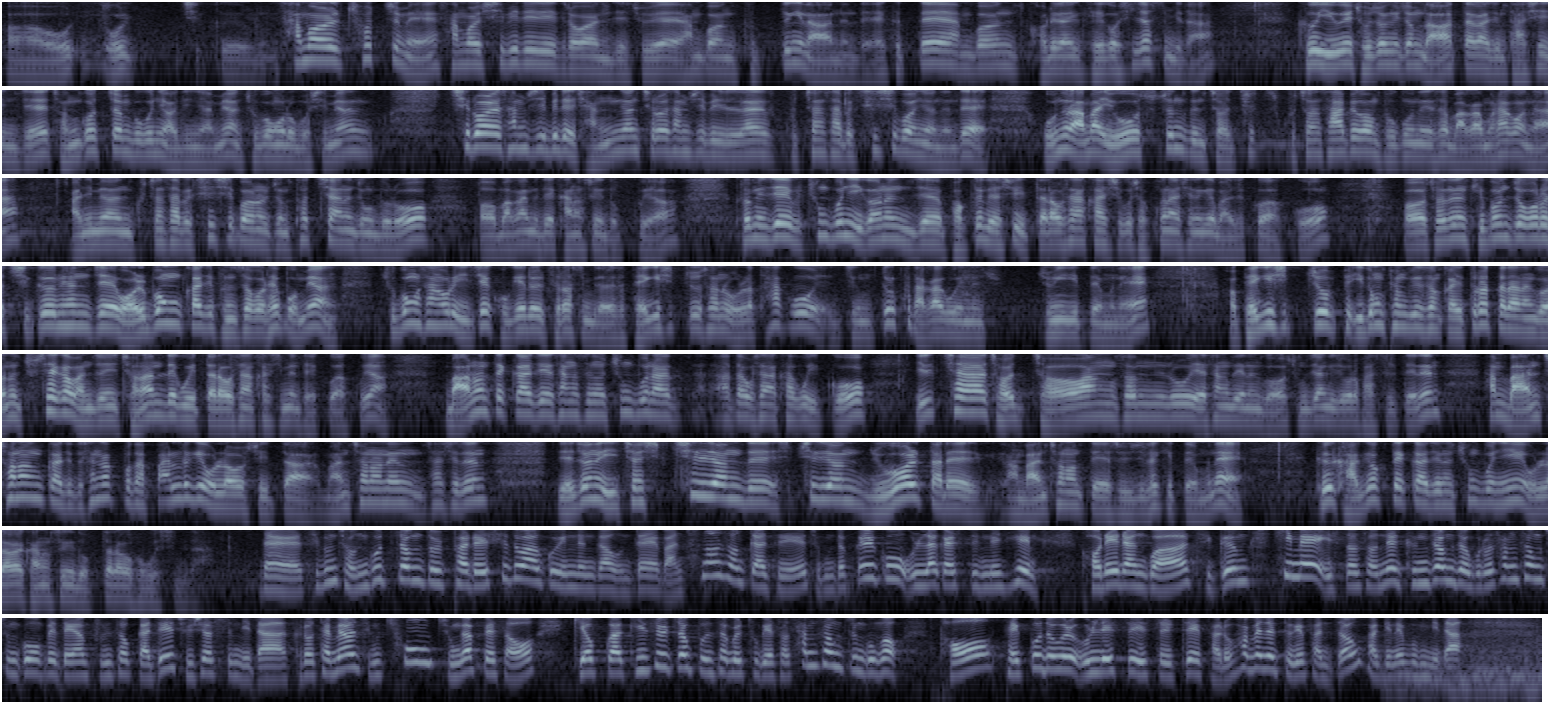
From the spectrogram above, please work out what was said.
어, 올, 올 지금 3월 초쯤에 3월 11일이 들어간 이제 주에 한번 급등이 나왔는데 그때 한번 거래량이 계거 실렸습니다. 그 이후에 조정이 좀 나왔다가 지금 다시 이제 전고점 부근이 어디냐면 주봉으로 보시면 7월 31일 작년 7월 31일 날 9,470원이었는데 오늘 아마 요 수준 근처 9,400원 부근에서 마감을 하거나 아니면 9,470원을 좀 터치하는 정도로 어, 마감이 될 가능성이 높고요. 그럼 이제 충분히 이거는 이제 벗겨낼 수 있다라고 생각하시고 접근하시는 게 맞을 것 같고, 어, 저는 기본적으로 지금 현재 월봉까지 분석을 해보면 주봉상으로 이제 고개를 들었습니다. 그래서 120주선을 올라타고 지금 뚫고 나가고 있는 주- 중이기 때문에 어, 120주 이동평균선까지 뚫었다라는 거는 추세가 완전히 전환되고 있다라고 생각하시면 될 것 같고요. 만 원대까지의 상승은 충분하다고 생각하고 있고 1차 저, 저항선으로 예상되는 거 중장기적으로 봤을 때는 한만천 원까지도 생각보다 빠르게 올라올 수 있다. 만천 원은 사실은 예전에 2017년대 17년 6월 달에 한만천 원대에서 유지를 했기 때문에 그 가격대까지는 충분히 올라갈 가능성이 높다라고 보고 있습니다. 네, 지금 전고점 돌파를 시도하고 있는 가운데 만 천원 선까지 조금 더 끌고 올라갈 수 있는 힘, 거래량과 지금 힘에 있어서는 긍정적으로 삼성중공업에 대한 분석까지 주셨습니다. 그렇다면 지금 총 종합해서 기업과 기술적 분석을 통해서 삼성중공업 더 백고동을 올릴 수 있을지 바로 화면을 통해 판정 확인해 봅니다.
